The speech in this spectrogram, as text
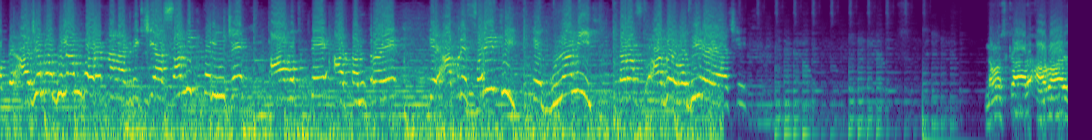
આપણે આજે પણ ગુલામ ભારતના નાગરિક છીએ. આ સાબિત કર્યું છે આ વખતે આ તંત્રએ કે આપણે ફરીથી કે ગુલામી તરફ આગળ વધી રહ્યા છીએ. નમસ્કાર આવાજ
